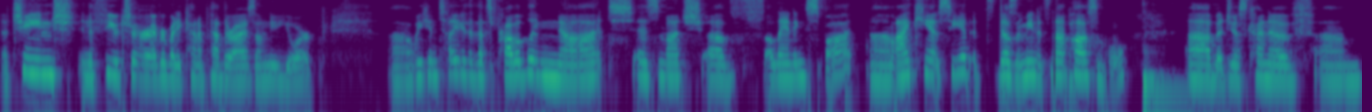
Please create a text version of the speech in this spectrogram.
a change in the future. Everybody kind of had their eyes on New York. Uh, we can tell you that that's probably not as much of a landing spot. Um, I can't see it. It doesn't mean it's not possible, uh, but just kind of um,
